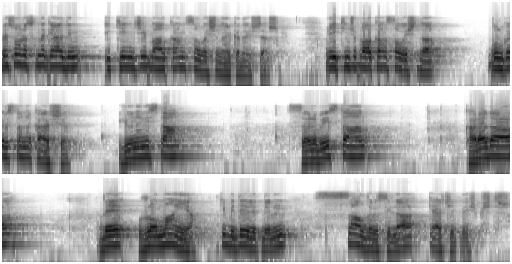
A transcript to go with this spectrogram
Ve sonrasında geldim 2. Balkan Savaşı'na arkadaşlar. Ve 2. Balkan Savaşı'da Bulgaristan'a karşı Yunanistan, Sırbistan, Karadağ ve Romanya gibi devletlerin saldırısıyla gerçekleşmiştir.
